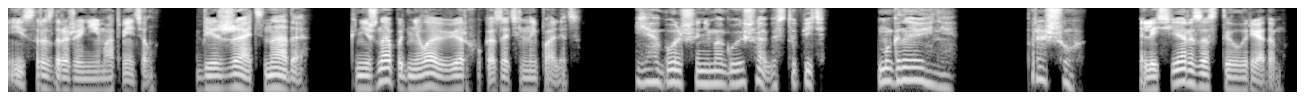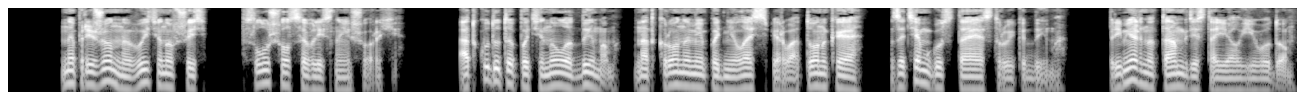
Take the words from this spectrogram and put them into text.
и с раздражением отметил. «Бежать надо!» Княжна подняла вверх указательный палец. «Я больше не могу и шага ступить. Мгновение. Прошу». Лисьяр застыл рядом. Напряженно вытянувшись, вслушался в лесные шорохи. Откуда-то потянуло дымом, над кронами поднялась сперва тонкая, затем густая струйка дыма. Примерно там, где стоял его дом.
